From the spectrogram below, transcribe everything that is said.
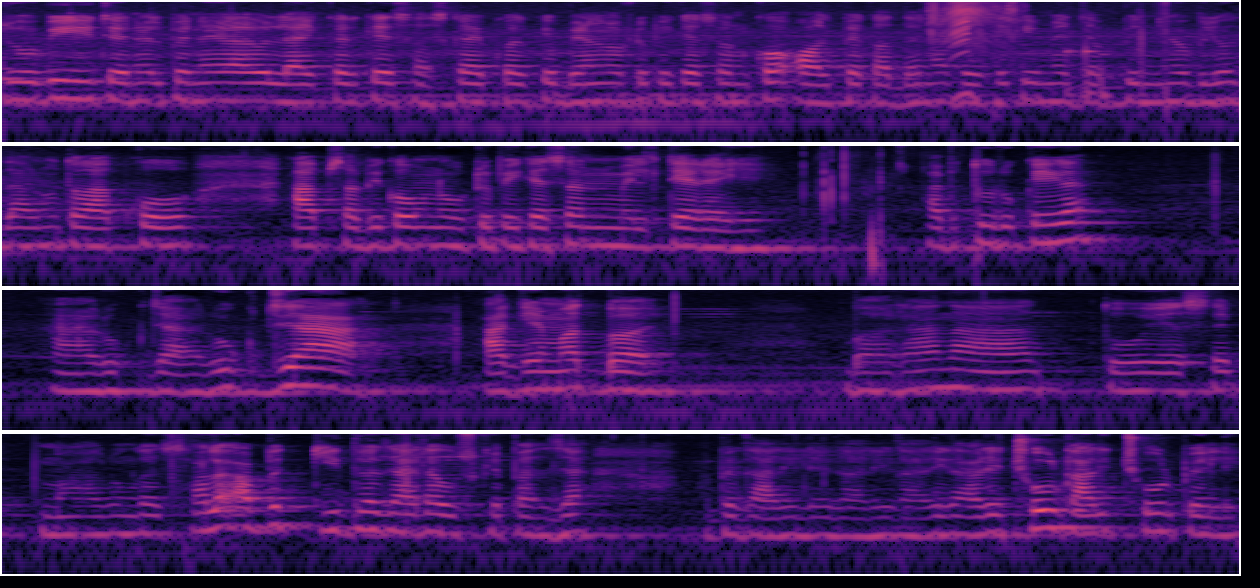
जो भी चैनल पे नया है लाइक करके सब्सक्राइब करके बेल नोटिफिकेशन को ऑल पे कर देना। जैसे कि मैं जब भी न्यू वीडियो डालूँ तो आपको, आप सभी को नोटिफिकेशन मिलते रहे अभी तू रुकेगा? हाँ रुक जा रुक जा। आगे मत बढ़। बढ़ा ना तो ऐसे मारूँगा। साला, अब किधर जा रहा उसके पास? जा। अबे गाड़ी ले, गाड़ी गाड़ी गाड़ी, छोड़ गाड़ी छोड़ पहले।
